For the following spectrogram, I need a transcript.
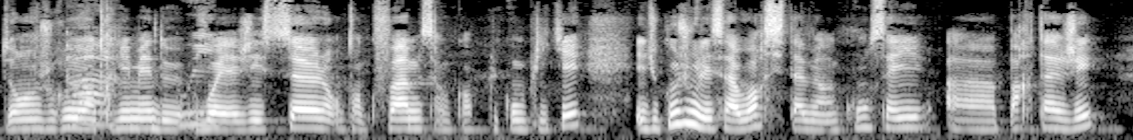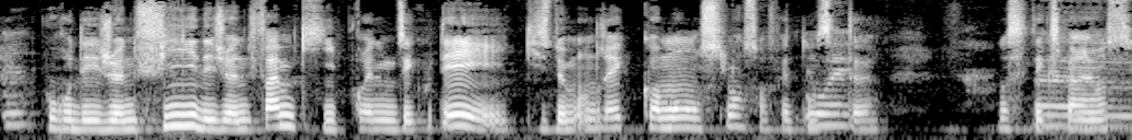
dangereux, ah, entre guillemets, de voyager seule en tant que femme, c'est encore plus compliqué. Et du coup, je voulais savoir si tu avais un conseil à partager mm. pour des jeunes filles, des jeunes femmes qui pourraient nous écouter et qui se demanderaient comment on se lance en fait dans cette, dans cette euh, expérience.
